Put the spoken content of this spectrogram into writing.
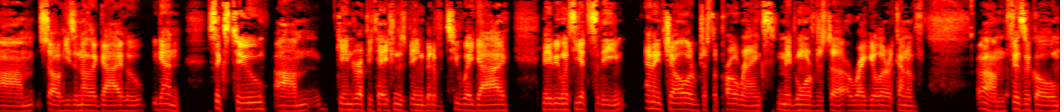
Um, so he's another guy who, again, six two, um, gained a reputation as being a bit of a two way guy. Maybe once he gets to the NHL or just the pro ranks, maybe more of just a, a regular kind of um, physical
